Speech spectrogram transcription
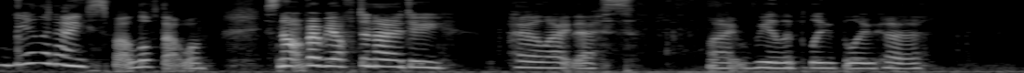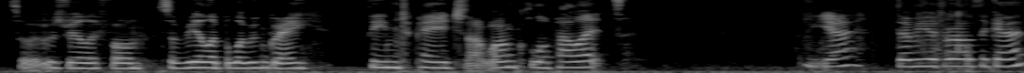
Really nice, but I love that one. It's not very often I do hair like this. Like really blue, blue hair. So it was really fun. It's a really blue and grey themed page, that one, colour palette. Yeah, Debbie Draws again.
